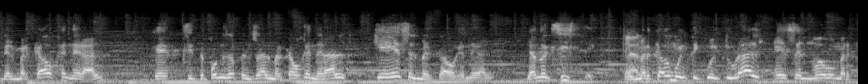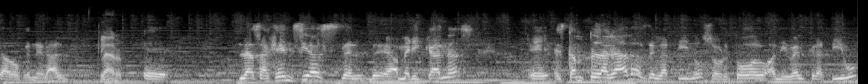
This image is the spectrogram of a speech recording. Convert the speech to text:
del mercado general, que si te pones a pensar el mercado general, ¿qué es el mercado general? Ya no existe. Claro. El mercado multicultural es el nuevo mercado general. Claro. Eh, las agencias de, de americanas eh, están plagadas de latinos, sobre todo a nivel creativo.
